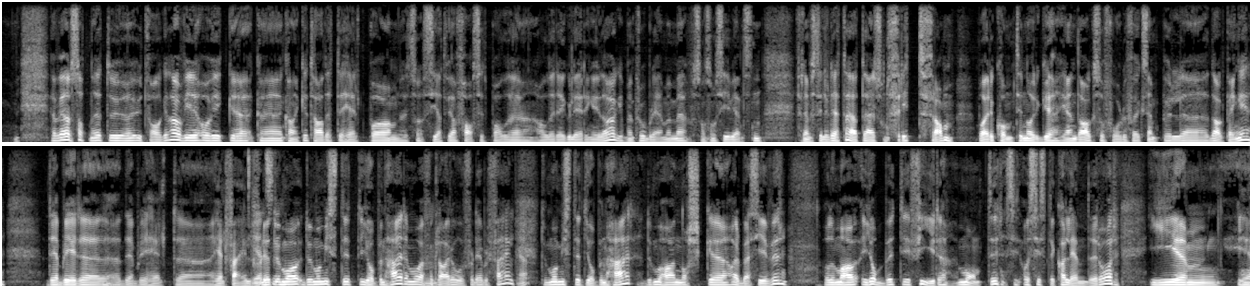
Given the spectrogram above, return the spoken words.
Ja, Vi har satt ned et utvalget, da, vi, og vi kan ikke ta dette helt på si at vi har fasit på alle, alle reguleringer i dag. Men problemet med, sånn som Siv Jensen fremstiller dette, er at det er sånn fritt fram bare kom til Norge en dag, så får du f.eks. Eh, dagpenger. Det blir, eh, det blir helt, eh, helt, feil. Fordi du må, du må miste jobben her. Jeg må bare mm. forklare hvorfor det blir feil. Du må miste jobben her. Du må ha en norsk arbeidsgiver. Og du må ha jobbet i fire måneder og siste kalenderår i, i,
